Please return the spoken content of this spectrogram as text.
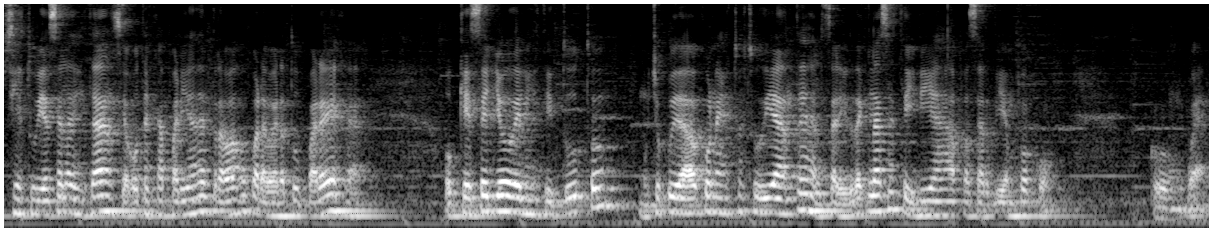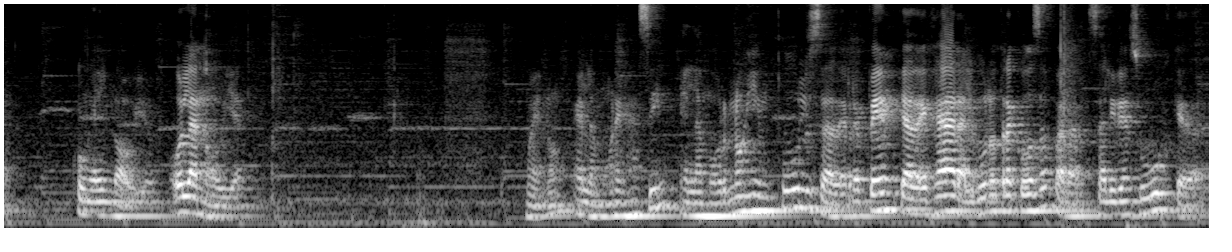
Si estuviese a la distancia, o te escaparías del trabajo para ver a tu pareja. O qué sé yo, del instituto. Mucho cuidado con esto, estudiantes. Al salir de clases te irías a pasar tiempo con, con bueno, con el novio o la novia. Bueno, el amor es así, el amor nos impulsa de repente a dejar alguna otra cosa para salir en su búsqueda.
